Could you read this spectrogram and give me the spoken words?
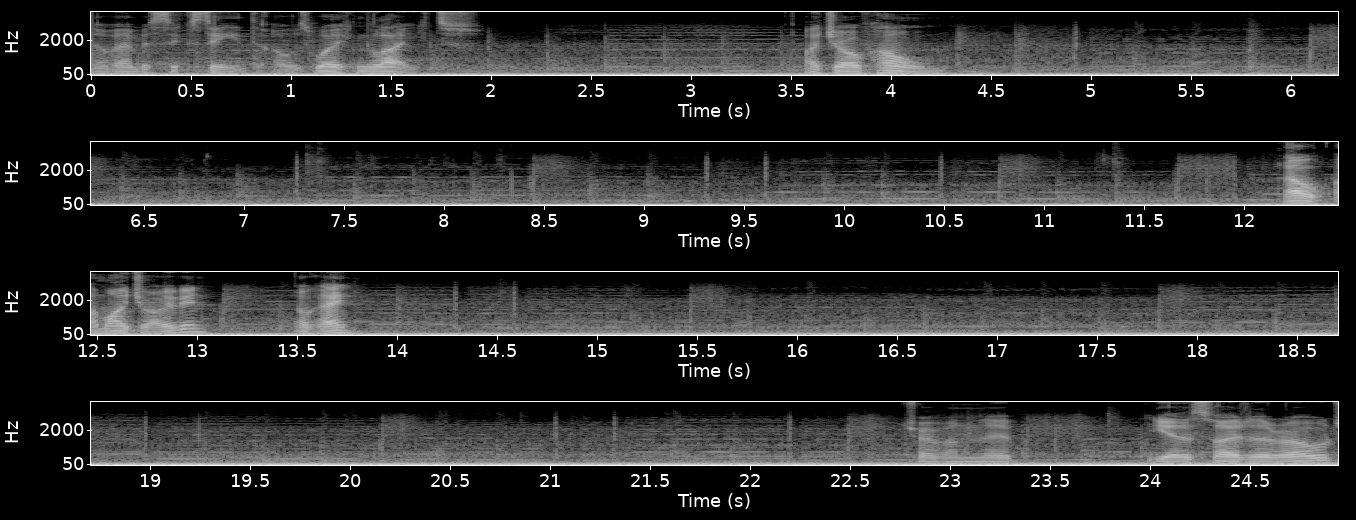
November 16th. I was working late. I drove home. Oh, am I driving? Okay. Drove on the, the other side of the road.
